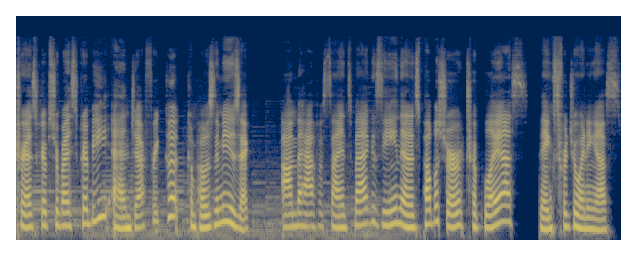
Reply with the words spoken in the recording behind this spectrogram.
Transcripts are by Scribie, and Jeffrey Cook composed the music. On behalf of Science Magazine and its publisher, AAAS, thanks for joining us.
